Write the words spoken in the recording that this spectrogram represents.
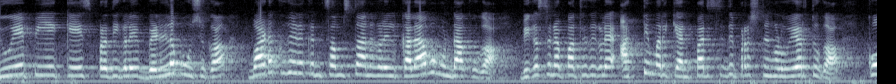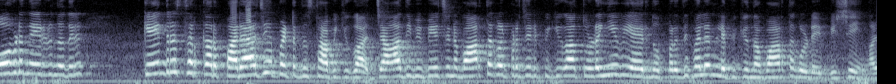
U A P A case പ്രതികളെ വെള്ളപൂശുക വടക്കു കിഴക്കൻ സംസ്ഥാനങ്ങളിൽ കലാപമുണ്ടാക്കുക വികസന പദ്ധതികളെ അട്ടിമറിക്കാൻ പരിസ്ഥിതി പ്രശ്നങ്ങൾ ഉയർത്തുക കോവിഡ് നേരിടുന്നതിൽ കേന്ദ്ര സർക്കാർ പരാജയപ്പെട്ടെന്ന് സ്ഥാപിക്കുക ജാതി വിവേചന വാർത്തകൾ പ്രചരിപ്പിക്കുക തുടങ്ങിയവയായിരുന്നു പ്രതിഫലം ലഭിക്കുന്ന വാർത്തകളുടെ വിഷയങ്ങൾ.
